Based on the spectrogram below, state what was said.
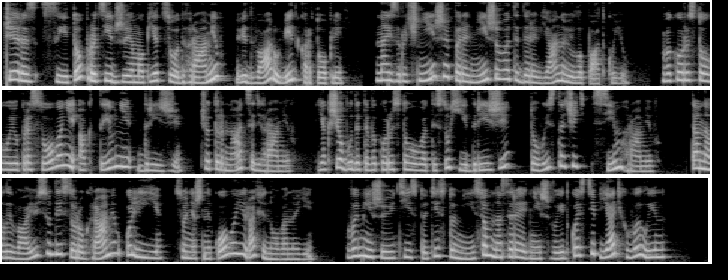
Через сито проціджуємо 500 грамів відвару від картоплі. Найзручніше перемішувати дерев'яною лопаткою. Використовую пресовані активні дріжджі 14 грамів. Якщо будете використовувати сухі дріжджі, то вистачить 7 грамів. Та наливаю сюди 40 грамів олії соняшникової рафінованої. Вимішую тісто тістомісом на середній швидкості 5 хвилин.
